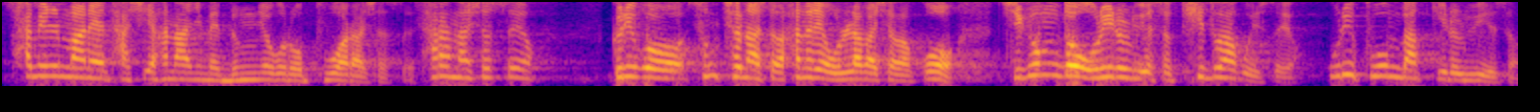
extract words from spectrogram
3일 만에 다시 하나님의 능력으로 부활하셨어요. 살아나셨어요. 그리고 승천하셔 하늘에 올라가셔 갖고 지금도 우리를 위해서 기도하고 있어요. 우리 구원받기를 위해서.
